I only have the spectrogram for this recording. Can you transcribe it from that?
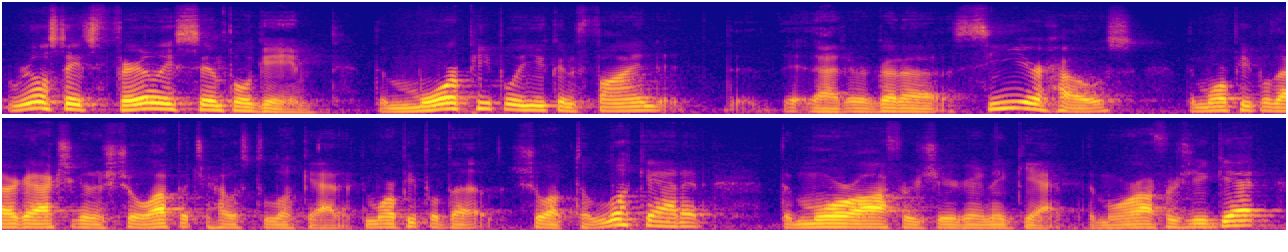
Real estate's fairly simple game. The more people you can find that are going to see your house, the more people that are actually going to show up at your house to look at it. The more people that show up to look at it, the more offers you're going to get. The more offers you get,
